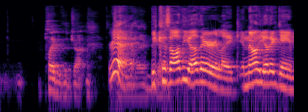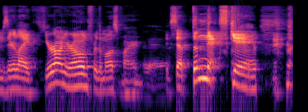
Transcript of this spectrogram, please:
played with the drum. Yeah. drama there. Because all the other like in all the other games, they're like you're on your own for the most mm-hmm. part. Except the next game.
